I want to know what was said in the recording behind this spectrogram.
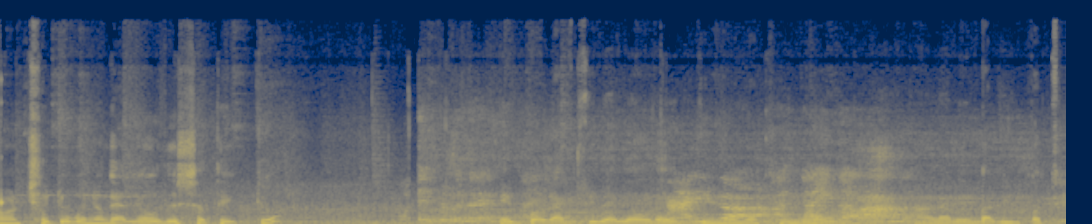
আমার ছোট বোনও গেল ওদের সাথে একটু। এরপর রাত্রিবেলা ওরা একটু মোমো খেলো আর আমি বাড়ির পথে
